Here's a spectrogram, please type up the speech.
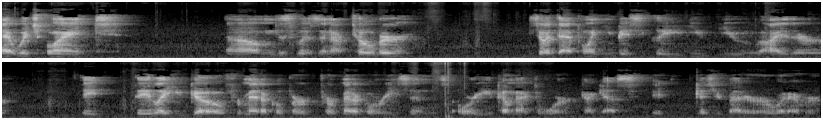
At which point, um, this was in October. So at that point, you basically you you either they they let you go for medical for, for medical reasons, or you come back to work. I guess because you're better or whatever.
